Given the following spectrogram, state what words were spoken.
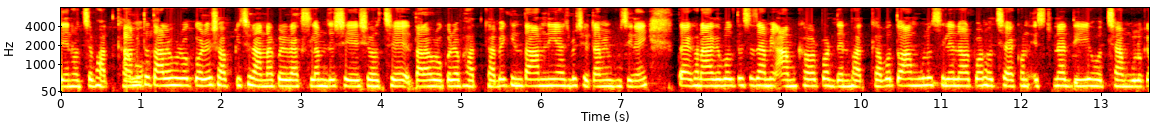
দেন হচ্ছে ভাত খাব। আমি তো তাড়াহুড়ো করে সবকিছু রান্না করে রাখছিলাম যে সে এসে হচ্ছে তাড়াহুড়ো করে ভাত খাবে কিন্তু আম নিয়ে আসবে সেটা আমি বুঝি নাই। তো এখন আগে বলতেছে যে আমি আম খাওয়ার পর দেন ভাত খাব। তো আমগুলো ছিলে নেওয়ার পর হচ্ছে এখন স্টেনার দিয়ে হচ্ছে আমগুলোকে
